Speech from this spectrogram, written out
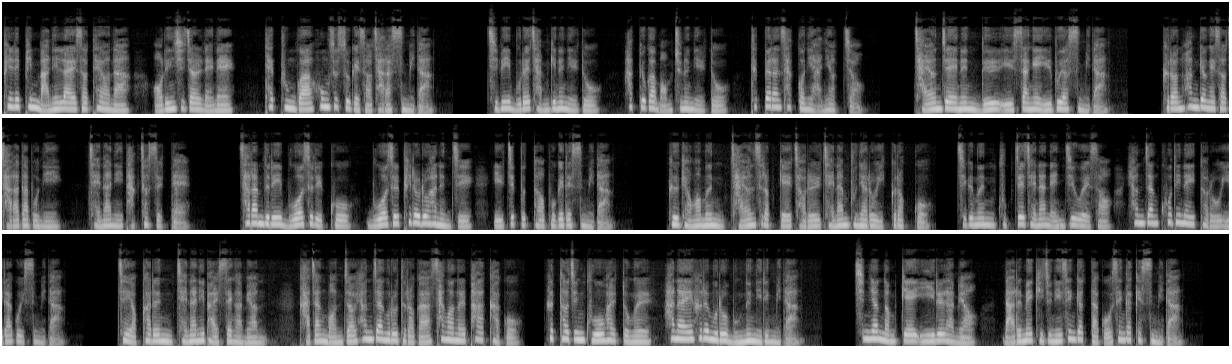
필리핀 마닐라에서 태어나 어린 시절 내내 태풍과 홍수 속에서 자랐습니다. 집이 물에 잠기는 일도 학교가 멈추는 일도 특별한 사건이 아니었죠. 자연재해는 늘 일상의 일부였습니다. 그런 환경에서 자라다 보니 재난이 닥쳤을 때 사람들이 무엇을 잃고 무엇을 필요로 하는지 일찍부터 보게 됐습니다. 그 경험은 자연스럽게 저를 재난 분야로 이끌었고 지금은 국제재난 NGO에서 현장 코디네이터로 일하고 있습니다. 제 역할은 재난이 발생하면 가장 먼저 현장으로 들어가 상황을 파악하고 흩어진 구호 활동을 하나의 흐름으로 묶는 일입니다. 10년 넘게 이 일을 하며 나름의 기준이 생겼다고 생각했습니다.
